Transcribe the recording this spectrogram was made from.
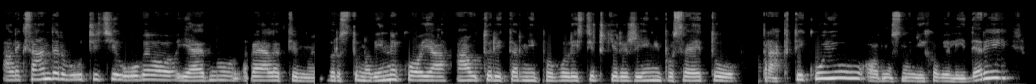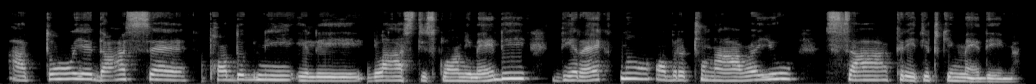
Aleksandar Vučić je uveo jednu relativnu vrstu novine koja autoritarni populistički režimi po svetu praktikuju, odnosno njihovi lideri, a to je da se podobni ili vlasti skloni mediji direktno obračunavaju sa kritičkim medijima.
